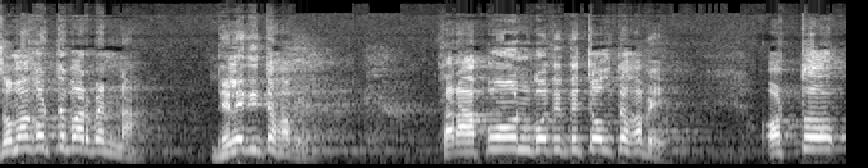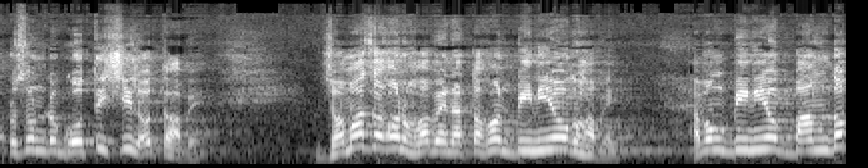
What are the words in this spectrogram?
জমা করতে পারবেন না, ঢেলে দিতে হবে। তার আপন গতিতে চলতে হবে। অর্থ প্রচণ্ড গতিশীল হতে হবে। জমা যখন হবে না, তখন বিনিয়োগ হবে। এবং বিনিয়োগ বান্ধব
